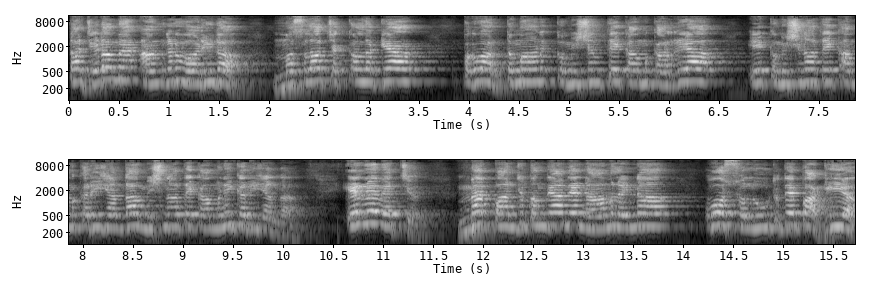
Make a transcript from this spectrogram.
ਤਾਂ ਜਿਹੜਾ ਮੈਂ ਆਂਗਣਵਾੜੀ ਦਾ ਮਸਲਾ ਚੱਕਣ ਲੱਗਿਆ। ਭਗਵੰਤ ਮਾਨ ਕਮਿਸ਼ਨ ਤੇ ਕੰਮ ਕਰ ਰਿਹਾ। ਇਹ ਕਮਿਸ਼ਨਾਂ ਤੇ ਕੰਮ ਕਰੀ ਜਾਂਦਾ, ਮਿਸ਼ਨਾਂ ਤੇ ਕੰਮ ਨਹੀਂ ਕਰੀ ਜਾਂਦਾ। ਇਹਦੇ ਵਿੱਚ ਮੈਂ ਪੰਜ ਬੰਦਿਆਂ ਦੇ ਨਾਮ ਲੈਣਾ ਉਹ ਸਲੂਟ ਦੇ ਭਾਗੀ ਆ।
